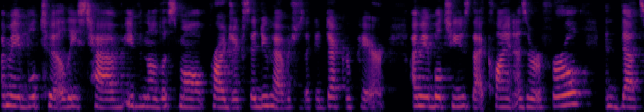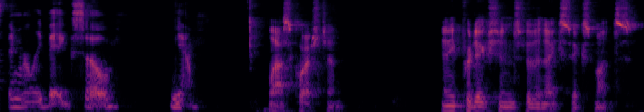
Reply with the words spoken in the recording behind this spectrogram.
I'm able to at least have, even though the small projects I do have, which is like a deck repair, I'm able to use that client as a referral. And that's been really big. So, yeah. Last question Any predictions for the next six months?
